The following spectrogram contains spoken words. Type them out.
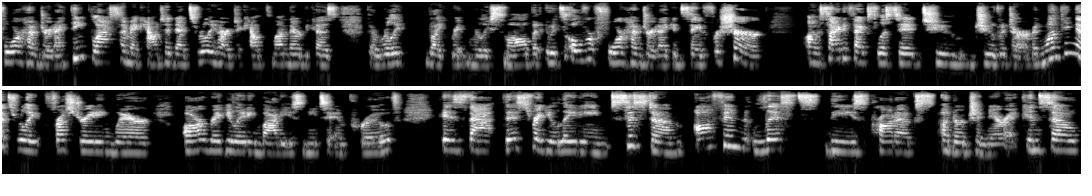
400. I think last time I counted, that's really hard to count them on there because they're really like written really small, but it's over 400. I can say for sure um, side effects listed to Juvederm. And one thing that's really frustrating where our regulating bodies need to improve is that this regulating system often lists these products under generic. And so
